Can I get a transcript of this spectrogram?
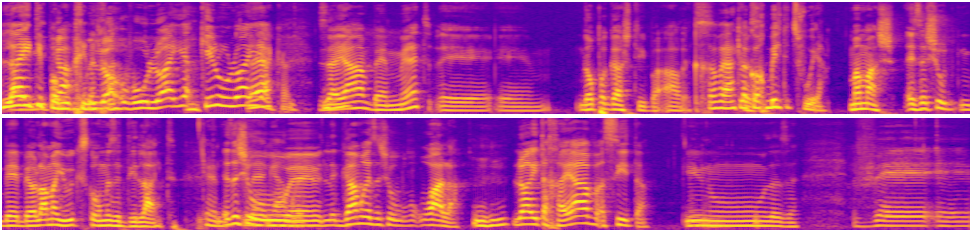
לא הייתי פה מבחינתך. והוא לא היה, כאילו הוא לא היה. זה היה באמת, אה, אה, לא פגשתי בארץ. חוויית לקוח בלתי צפויה. ממש. איזשהו, ב- בעולם ה-UX קוראים לזה delight. כן, איזשהו, לגמרי. אה, לגמרי איזשהו, וואלה. לא היית חייב, עשית. כאילו, זה זה. ו... אה,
